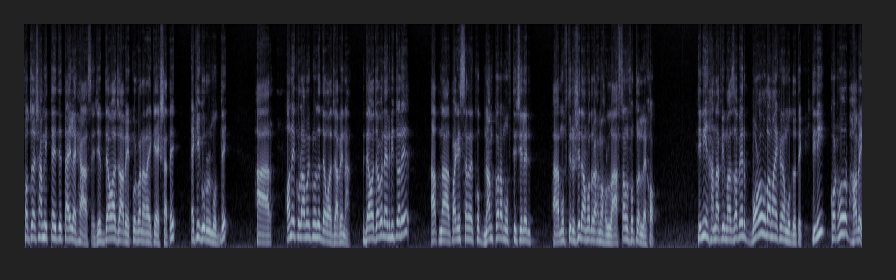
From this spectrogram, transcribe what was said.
ফতোয়া স্বামী ইত্যাদিতে তাই লেখা আছে যে দেওয়া যাবে কোরবান আর আকিকা একসাথে, একই গরুর মধ্যে। আর অনেক ওলামায়ের মধ্যে দেওয়া যাবে না। দেওয়া যাবে না, এর ভিতরে আপনার পাকিস্তানের খুব নামকরা মুফতি ছিলেন মুফতি রশিদ আহমদ রহমাহুল্লাহ আসাম ফতুয়ার লেখক। তিনি হানাফি মাজাবের বড় ওলামায়কের মধ্যে থেকে। তিনি কঠোরভাবে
